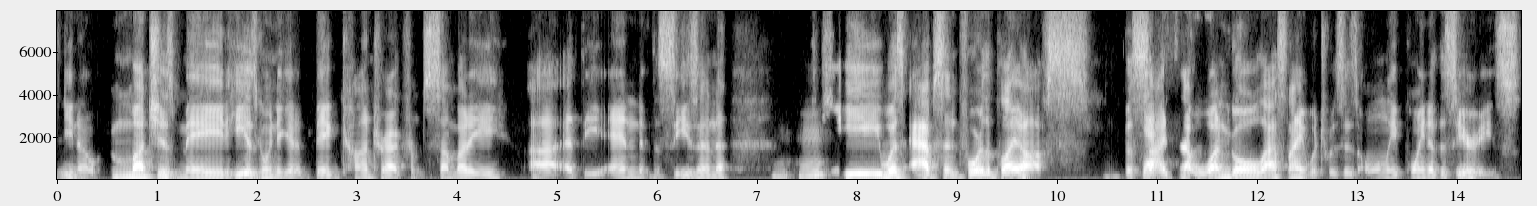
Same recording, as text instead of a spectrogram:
you know, much is made. He is going to get a big contract from somebody uh, at the end of the season. Mm-hmm. He was absent for the playoffs, besides yes. that one goal last night, which was his only point of the series.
